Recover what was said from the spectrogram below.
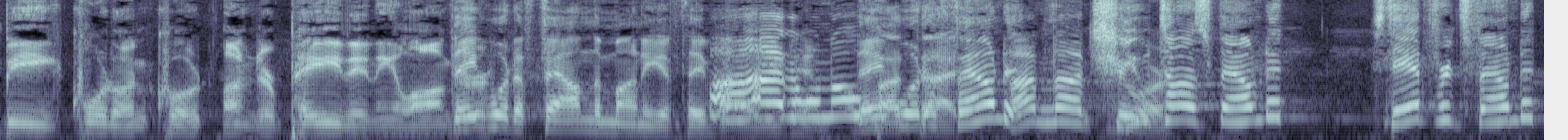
be quote unquote underpaid any longer. They would have found the money if they valued I don't him. know They would have found it. I'm not sure. Utah's found it. Stanford's found it.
